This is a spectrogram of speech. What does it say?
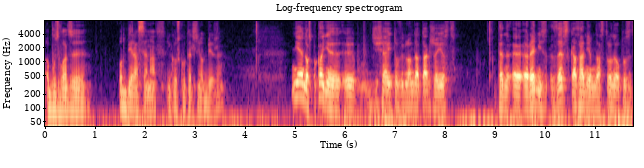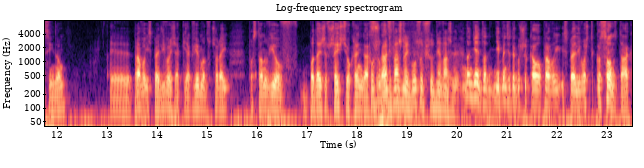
obóz władzy odbiera Senat i go skutecznie odbierze? Nie, no spokojnie. Y, Dzisiaj to wygląda tak, że jest ten e, remis ze wskazaniem na stronę opozycyjną. Prawo i Sprawiedliwość, jak, jak wiemy, od wczoraj postanowiło w, bodajże w sześciu okręgach Poszukać senackich- ważnych głosów wśród nieważnych. No nie, to nie będzie tego szukało Prawo i Sprawiedliwość, tylko sąd, tak?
